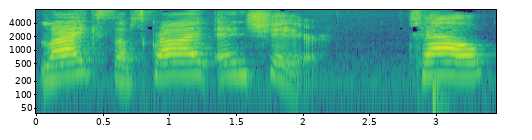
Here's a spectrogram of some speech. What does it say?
Like, subscribe, and share. Ciao.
